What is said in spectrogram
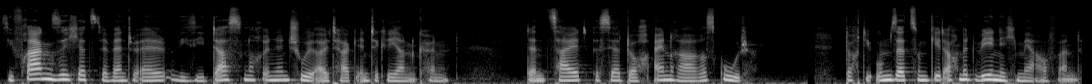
Sie fragen sich jetzt eventuell, wie Sie das noch in den Schulalltag integrieren können. Denn Zeit ist ja doch ein rares Gut. Doch die Umsetzung geht auch mit wenig Mehraufwand,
